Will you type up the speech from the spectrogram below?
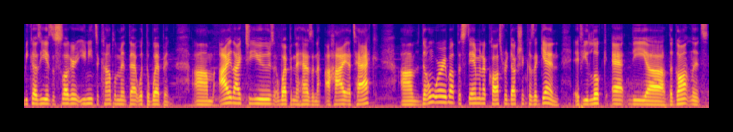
because he is a slugger, you need to complement that with the weapon. Um, I like to use a weapon that has an, a high attack um, don't worry about the stamina cost reduction because again, if you look at the uh, the gauntlets,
